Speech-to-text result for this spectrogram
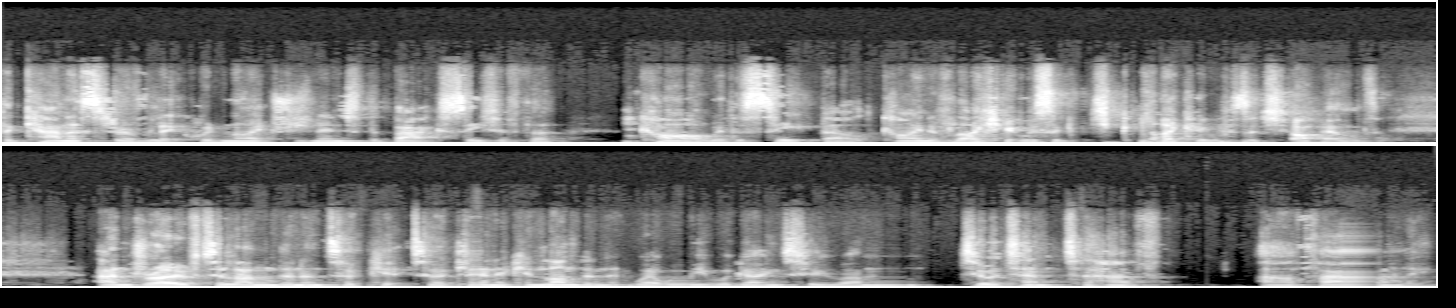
the canister of liquid nitrogen into the back seat of the car with a seatbelt, kind of like it was a, like it was a child, and drove to London and took it to a clinic in London where we were going to um, to attempt to have our family.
